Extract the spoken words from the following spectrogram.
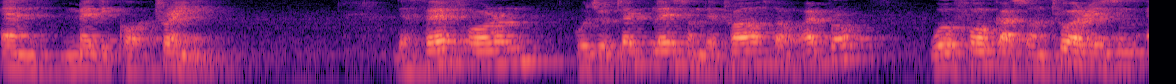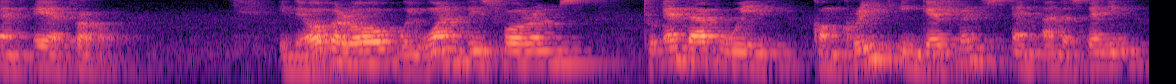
and medical training. The third forum, which will take place on the 12th of April, will focus on tourism and air travel. In the overall, we want these forums to end up with concrete engagements and understanding,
